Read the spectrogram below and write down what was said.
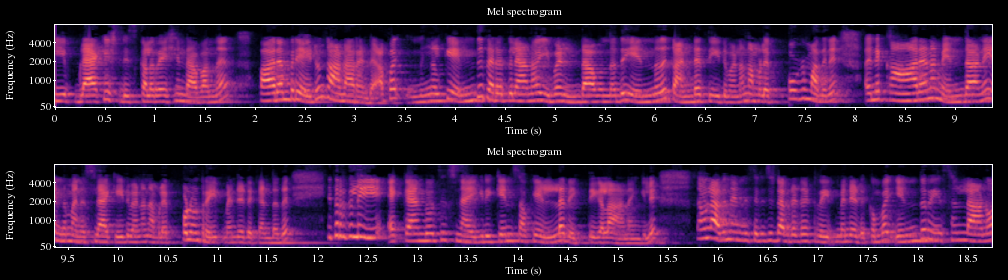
ഈ ബ്ലാക്കിഷ് ഡിസ്കളറേഷൻ ഉണ്ടാവുന്ന പാരമ്പര്യമായിട്ടും കാണാറുണ്ട്. അപ്പം നിങ്ങൾക്ക് എന്ത് തരത്തിലാണോ ഇവ ഉണ്ടാവുന്നത് എന്നത് കണ്ടെത്തിയിട്ട് വേണം നമ്മൾ എപ്പോഴും അതിന് അതിന്റെ കാരണം എന്താണ് എന്ന് മനസ്സിലാക്കിയിട്ട് വേണം നമ്മൾ എപ്പോഴും ട്രീറ്റ്മെന്റ് എടുക്കേണ്ടത്. ഇത്തരത്തിൽ ഈ എക്കാൻഡോസിസ് നൈഗ്രിക്കൻസ് ഒക്കെ ഉള്ള വ്യക്തികളാണെങ്കിൽ നമ്മൾ അതിനനുസരിച്ചിട്ട് അവരുടെ ട്രീറ്റ്മെന്റ് എടുക്കുമ്പോൾ എന്ത് റീസണിലാണോ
